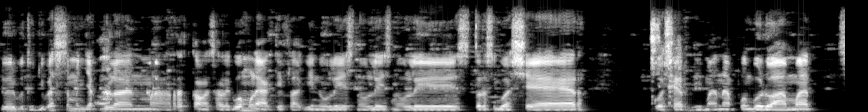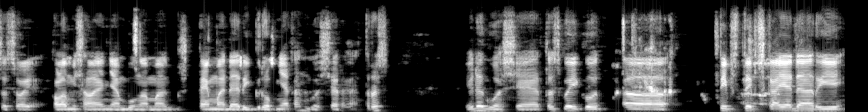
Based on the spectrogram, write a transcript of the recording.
2017 semenjak bulan Maret kalau nggak salah gue mulai aktif lagi nulis nulis nulis. Terus gue share. Gue share di mana pun bodo amat sesuai kalau misalnya nyambung sama tema dari grupnya kan gue share kan. Terus ya udah gue share. Terus gue ikut eh, tips-tips kayak dari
